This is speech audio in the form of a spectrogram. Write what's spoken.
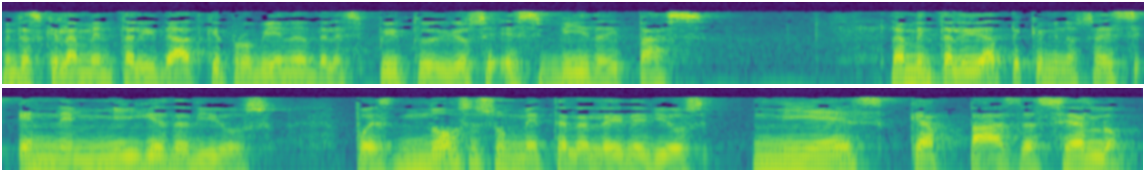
mientras que la mentalidad que proviene del Espíritu de Dios es vida y paz. La mentalidad pecaminosa es enemiga de Dios, pues no se somete a la ley de Dios ni es capaz de hacerlo.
